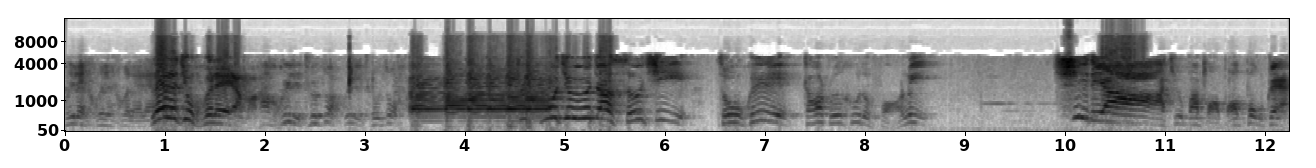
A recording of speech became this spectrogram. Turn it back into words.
回来，回来，回来来。来了就回来呀嘛。啊，回里头坐，回里头坐。这姑舅有点生气，走回张准后的房内，气的呀就把宝宝抱转。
